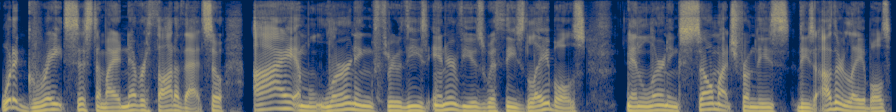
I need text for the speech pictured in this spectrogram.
What a great system. I had never thought of that. So I am learning through these interviews with these labels and learning so much from these these other labels.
